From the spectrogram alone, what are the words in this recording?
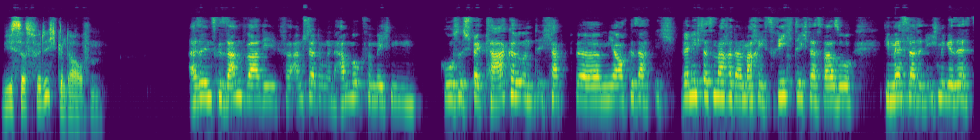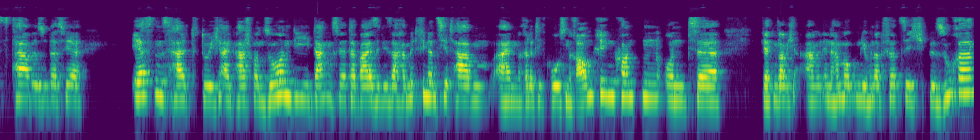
Wie ist das für dich gelaufen? Also insgesamt war die Veranstaltung in Hamburg für mich ein großes Spektakel und ich habe äh, mir auch gesagt, ich, wenn ich das mache, dann mache ich es richtig. Das war so die Messlatte, die ich mir gesetzt habe, so dass wir erstens halt durch ein paar Sponsoren, die dankenswerterweise die Sache mitfinanziert haben, einen relativ großen Raum kriegen konnten und äh, wir hatten, glaube ich, in Hamburg um die 140 Besucher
